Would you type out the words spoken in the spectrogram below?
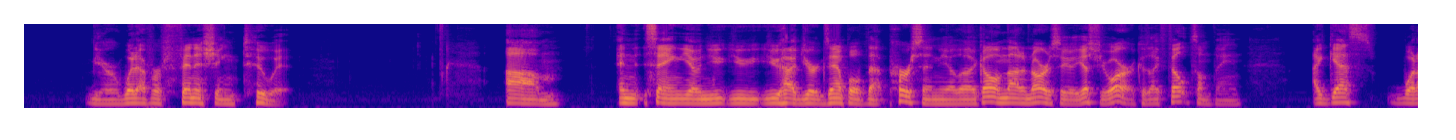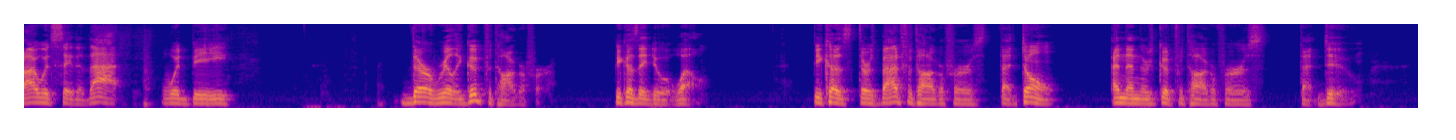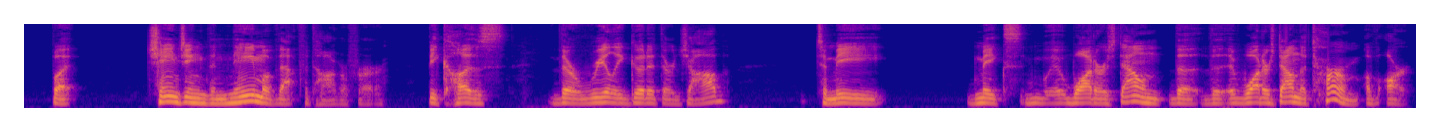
your whatever finishing to it. Um and saying you know and you you you had your example of that person you know like oh i'm not an artist. Yes you are because i felt something i guess what i would say to that would be they're a really good photographer because they do it well. Because there's bad photographers that don't and then there's good photographers that do. But changing the name of that photographer because they're really good at their job to me makes waters down the the it waters down the term of art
